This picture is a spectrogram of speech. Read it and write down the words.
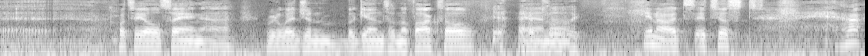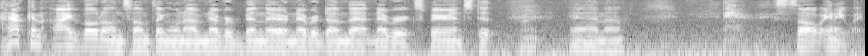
Uh, what's the old saying? Uh, religion begins in the foxhole. Yeah, and, uh, absolutely. Uh, you know, it's it's just how how can I vote on something when I've never been there, never done that, never experienced it, right. and uh, so anyway.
